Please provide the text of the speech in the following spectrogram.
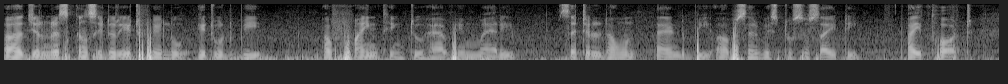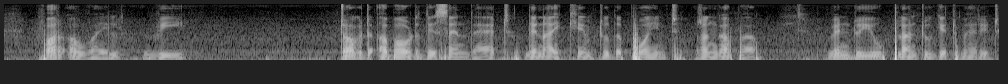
A generous, considerate fellow, it would be a fine thing to have him marry, settle down, and be of service to society. I thought for a while we talked about this and that. Then I came to the point Rangappa, when do you plan to get married?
